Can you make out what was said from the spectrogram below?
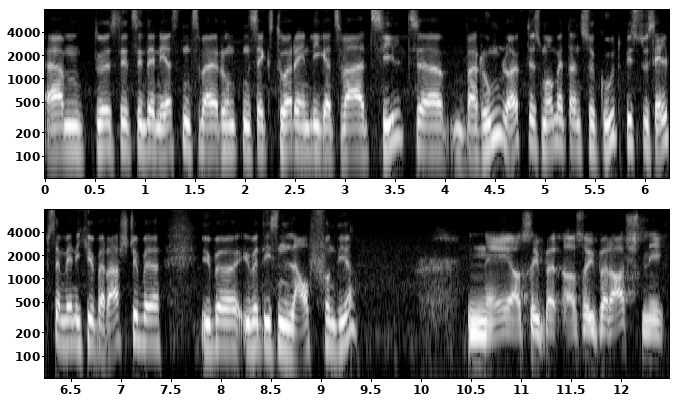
Ähm, du hast jetzt in den ersten zwei Runden sechs Tore in Liga 2 erzielt. Äh, warum läuft es momentan so gut? Bist du selbst ein wenig überrascht über, über, über diesen Lauf von dir? Nee, also, über, also überrascht nicht.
